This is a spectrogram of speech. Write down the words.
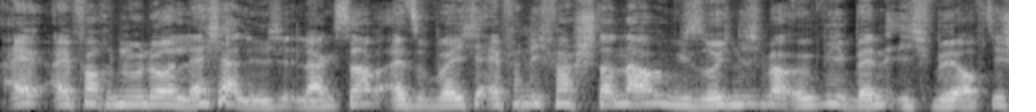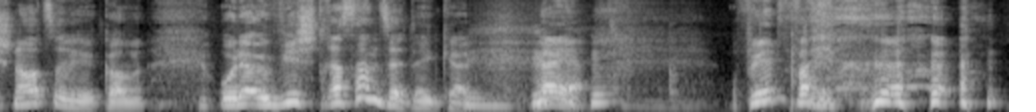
ei- einfach nur noch lächerlich langsam. Also, weil ich einfach nicht verstanden habe, wieso ich nicht mal irgendwie, wenn ich will, auf die Schnauze gekommen Oder irgendwie Stress anzetteln kann. Naja, auf jeden Fall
